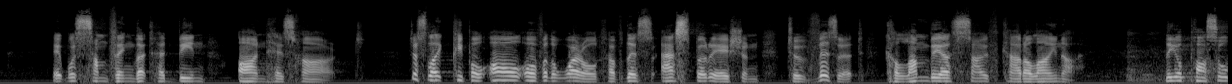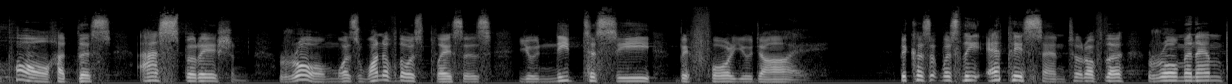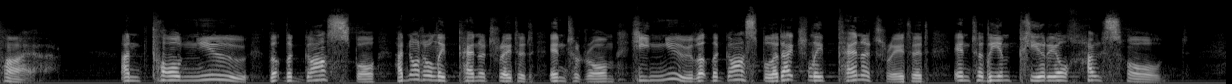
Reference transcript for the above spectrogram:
It was something that had been on his heart. Just like people all over the world have this aspiration to visit Columbia, South Carolina. The Apostle Paul had this aspiration. Rome was one of those places you need to see before you die because it was the epicenter of the Roman Empire. And Paul knew that the gospel had not only penetrated into Rome, he knew that the gospel had actually penetrated into the imperial household.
